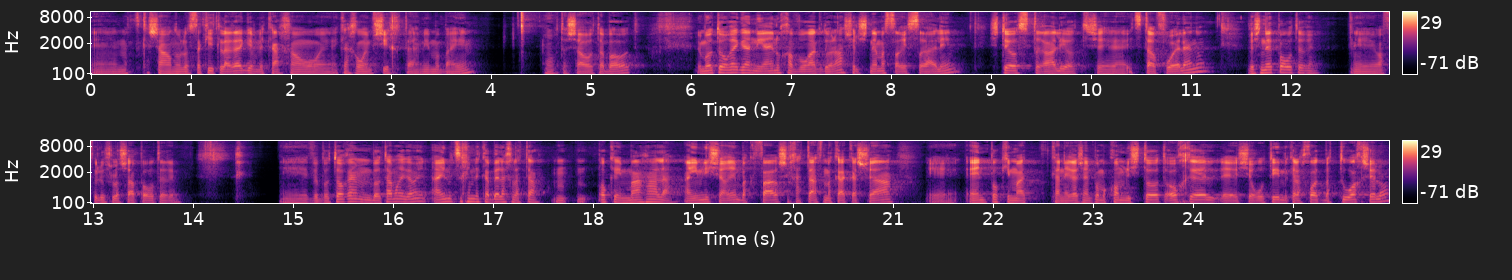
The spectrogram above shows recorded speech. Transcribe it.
אה, קשרנו לו שקית לרגל, וככה הוא, אה, הוא המשיך את הימים הבאים, או את השעות הבאות. ומאותו רגע נהיינו חבורה גדולה של 12 ישראלים, שתי אוסטרליות שהצטרפו אלינו, ושני פורטרים. אה, או אפילו שלושה פורטרים. אה, ובאותם רגעים היינו צריכים לקבל החלטה. אוקיי, מה הלאה? האם נשארים בכפר שחטף מכה קשה? אה, אין פה כמעט, כנראה שאין פה מקום לשתות, אוכל, שירותים, מקלחות, בטוח שלא.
